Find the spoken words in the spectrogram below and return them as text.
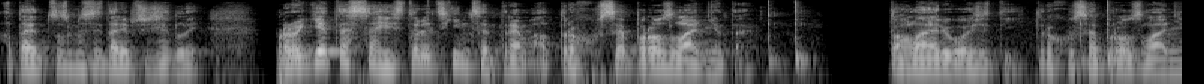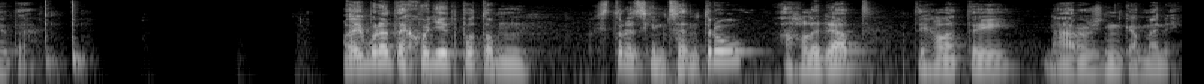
a to je, co jsme si tady přečetli. Projděte se historickým centrem a trochu se porozhlédněte. Tohle je důležitý. Trochu se porozhlédněte. A vy budete chodit po tom historickém centru a hledat tyhle ty nárožní kameny.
